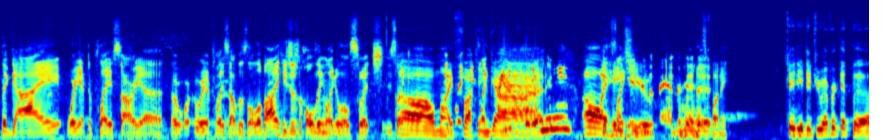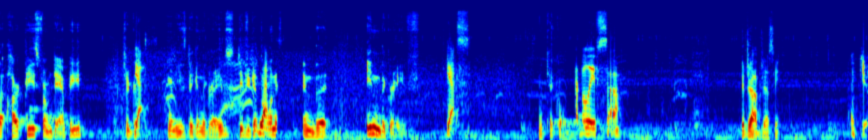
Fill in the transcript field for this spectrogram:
the guy where you have to play Saria, or or where you have to play Zelda's Lullaby, he's just holding like a little switch. He's like, oh my like- fucking like- god! Oh, I it's hate like you. That's funny. Katie, did you ever get the heart piece from Dampé? To gr- Yes. When he's digging the graves, did you get Yes. the one in the in the grave? Yes, Okay, cool. I believe so. Good job, Jesse. Thank you.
